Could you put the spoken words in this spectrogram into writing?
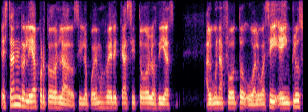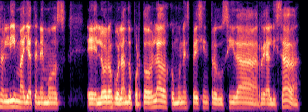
están en realidad por todos lados y lo podemos ver casi todos los días alguna foto o algo así. E incluso en Lima ya tenemos eh, loros volando por todos lados como una especie introducida realizada.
